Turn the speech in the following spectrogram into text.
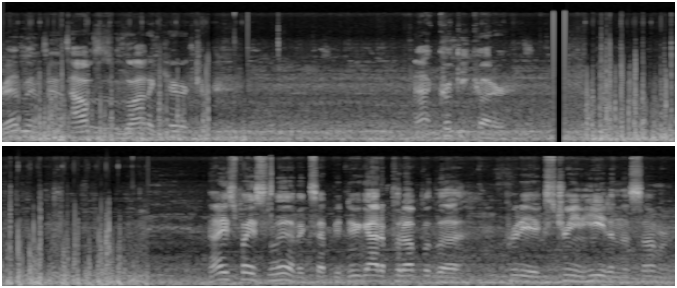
Redlands has houses with a lot of character. Not cookie cutter. Nice place to live, except you do got to put up with the pretty extreme heat in the summer.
